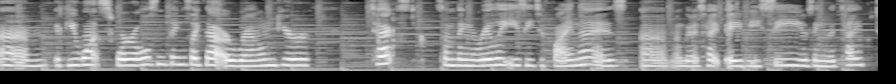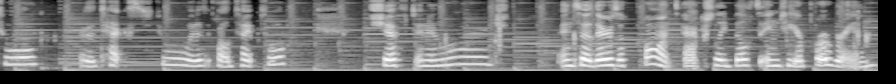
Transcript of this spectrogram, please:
um, if you want swirls and things like that around your text, something really easy to find that is, um, I'm going to type ABC using the type tool, or the text tool, what is it called, type tool. Shift and enlarge. And so there's a font actually built into your program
